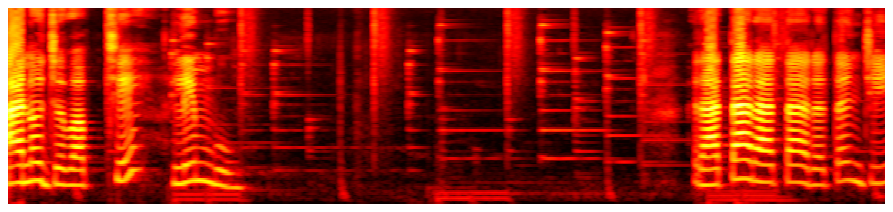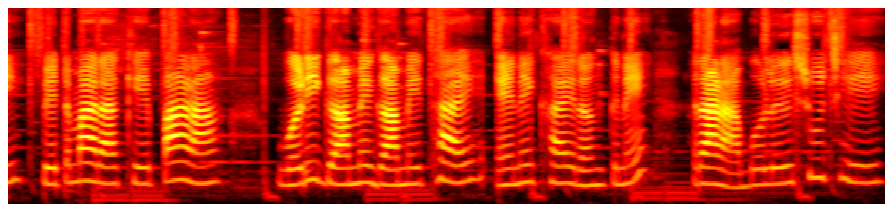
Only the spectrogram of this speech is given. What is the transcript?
આનો જવાબ છે લીંબુ. રાતા રાતા રતનજી પેટમાં રાખે પાણા, વળી ગામે ગામે થાય, એને ખાય રંકને રાણા. બોલો, એ શું છે?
